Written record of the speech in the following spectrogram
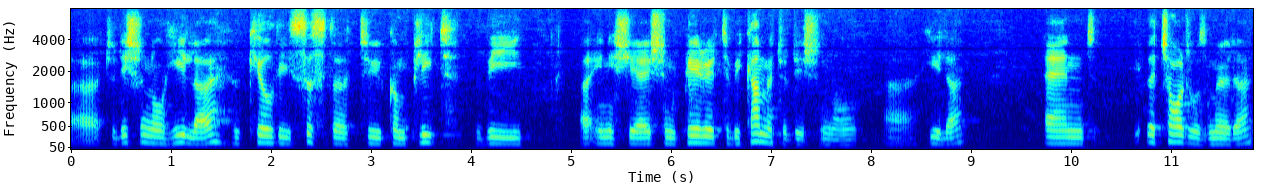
uh, traditional healer who killed his sister to complete the uh, initiation period to become a traditional uh, healer. And the charge was murder,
